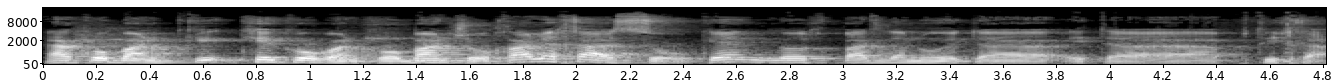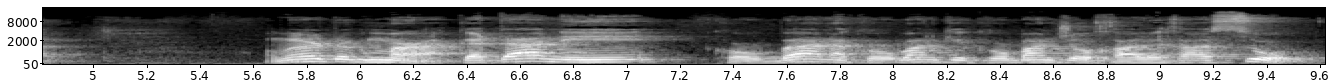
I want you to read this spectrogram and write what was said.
הקורבן כקורבן, קורבן שאוכל לך אסור, כן? לא אכפת לנו את, ה, את הפתיחה. אומרת הגמרא, קטני קורבן, הקורבן כקורבן שאוכל לך אסור.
